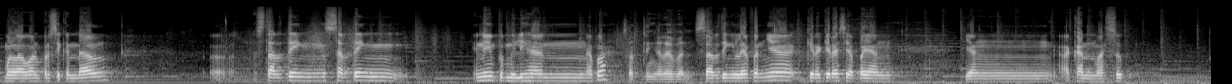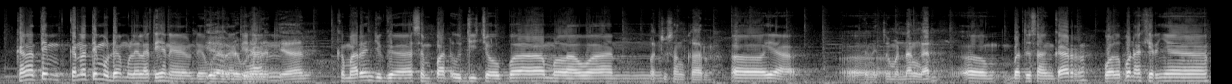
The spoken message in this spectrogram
melawan Persi Kendal eh, starting starting ini pemilihan apa? starting eleven Starting elevennya kira-kira siapa yang yang akan masuk? Karena tim karena tim udah mulai latihan ya, udah Iya, mulai udah mulai latihan. latihan. Kemarin juga sempat uji coba melawan Batu Sangkar eh, ya eh, dan itu menang kan em, Batu Sangkar walaupun akhirnya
